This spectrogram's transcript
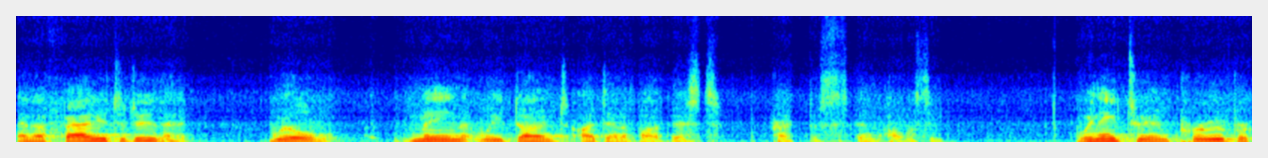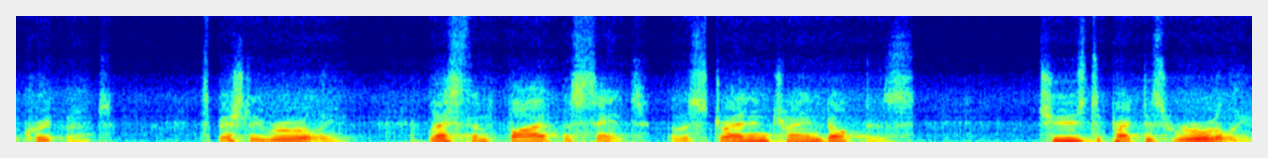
And a failure to do that will mean that we don't identify best practice and policy. We need to improve recruitment, especially rurally. Less than 5% of Australian trained doctors choose to practice rurally.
